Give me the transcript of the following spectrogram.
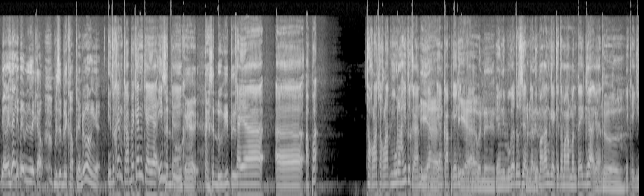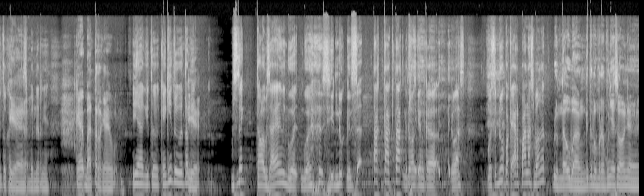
jangan-jangan kita bisa beli cup, bisa beli cupnya doang ya Itu kan KP kan kayak ini seduh kan. kayak teh seduh gitu Kayak eh, apa? Coklat-coklat murah itu kan Iya. yang yang cup kayak gitu Iya, kan. bener. Yang dibuka terus yang Bener. dimakan kayak kita makan mentega kan. Betul. Ya kayak gitu kan Iya. sebenarnya. kayak butter kayak Iya gitu. Kayak gitu tapi iya maksudnya kalau misalnya ini gue gue sinduk gitu tak tak tak gitu masukin ke gelas gue seduh pakai air panas banget belum tahu bang kita belum pernah punya soalnya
